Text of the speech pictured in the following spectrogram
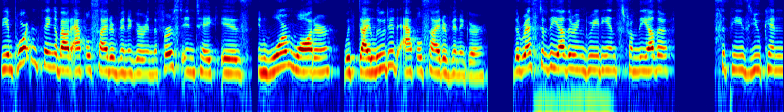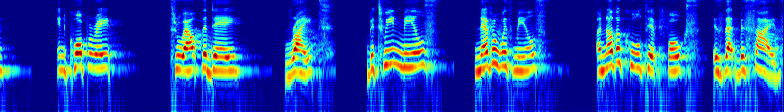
The important thing about apple cider vinegar in the first intake is in warm water with diluted apple cider vinegar. The rest of the other ingredients from the other recipes you can incorporate throughout the day right. Between meals, never with meals. Another cool tip, folks, is that besides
